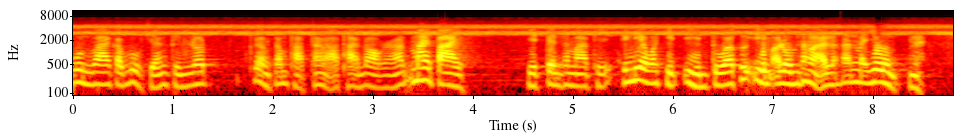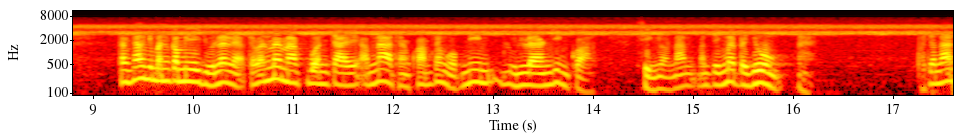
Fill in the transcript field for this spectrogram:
วุ่นวายกับรูปเสียงกลิ่นรสเครื่องสัมผัสทั้งหลายภายนอกอย่างนั้น ไม่ไปจิตเป็นสมาธิจึงเรียกว่าจิตอิ่มตัวคืออิ่มอารมณ์ทั้งหลายแล้วนั้นไม่ยุ่งทั้งๆทที่มันก็มีอยู่นั่นแหละ แต่มันไม่มากวนใจอำนาจแห่งความสงบนี่รุนแรงยิ่งกว่า สิ่งเหล่านั้น มันจึงไม่ไปยุ่งเพราะฉะนั้น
